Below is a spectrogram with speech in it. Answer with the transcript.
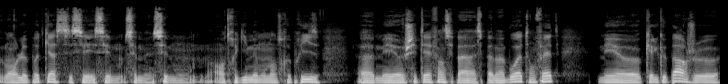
bon le podcast, c'est c'est mon entre guillemets mon entreprise, mais chez TF1, c'est pas c'est pas ma boîte, en fait. Mais quelque part, je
